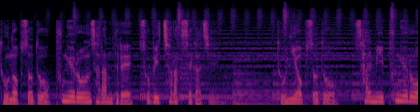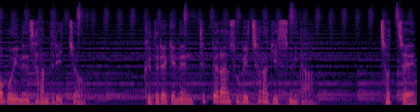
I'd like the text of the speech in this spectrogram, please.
돈 없어도 풍요로운 사람들의 소비 철학 세 가지. 돈이 없어도 삶이 풍요로워 보이는 사람들이 있죠. 그들에게는 특별한 소비 철학이 있습니다. 첫째,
